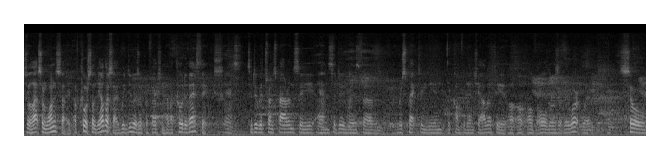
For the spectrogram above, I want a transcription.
So that's on one side. Of course, on the other side, we do as a profession have a code of ethics yes. to do with transparency yes. and to do with um, respecting the, the confidentiality of, of, all those that they work with. So,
